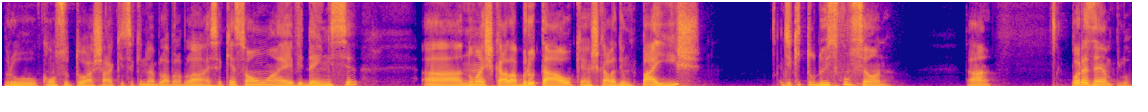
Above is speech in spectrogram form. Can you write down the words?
para o consultor achar que isso aqui não é blá blá blá. Isso aqui é só uma evidência uh, numa escala brutal, que é a escala de um país, de que tudo isso funciona. Tá? Por exemplo,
